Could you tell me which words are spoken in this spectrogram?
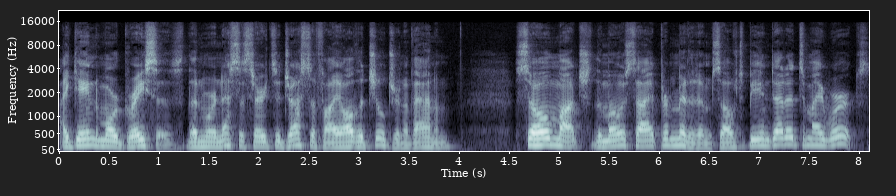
I gained more graces than were necessary to justify all the children of Adam. So much the Most High permitted himself to be indebted to my works,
